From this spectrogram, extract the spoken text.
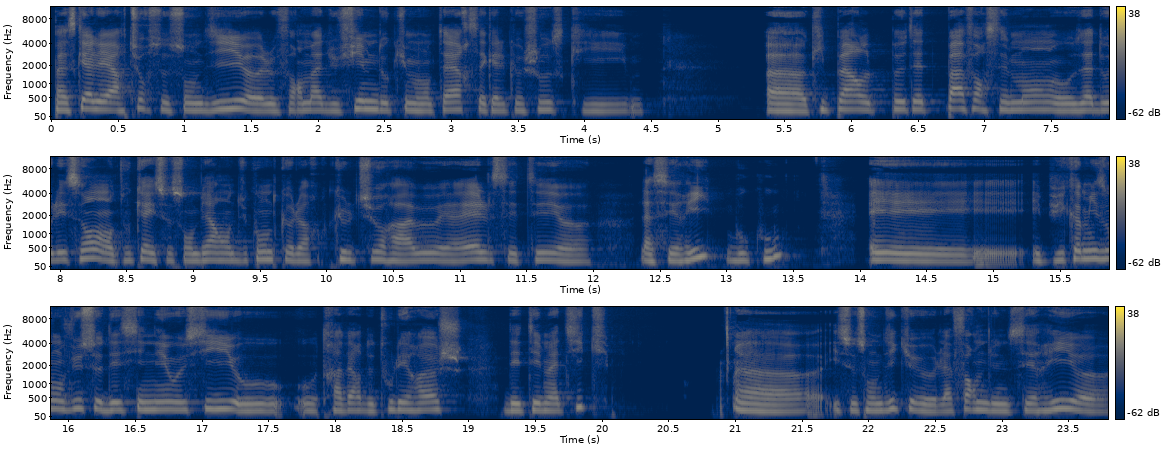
Pascal et Arthur se sont dit le format du film documentaire, c'est quelque chose qui qui parle peut-être pas forcément aux adolescents. En tout cas, ils se sont bien rendus compte que leur culture à eux et à elles, c'était la série, beaucoup. Et, et, puis, comme ils ont vu se dessiner aussi au, au travers de tous les rushs des thématiques, euh, ils se sont dit que la forme d'une série, euh,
